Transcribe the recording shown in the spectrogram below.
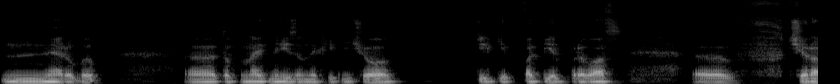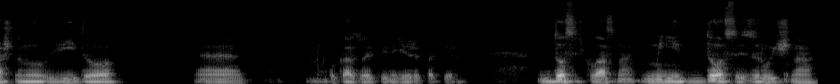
не робив. Е, Тобто навіть не різав не хліб, нічого. Тільки папір при вас Е, в вчорашньому відео е, показую, як він ріже папір. Досить класно, мені досить зручно.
